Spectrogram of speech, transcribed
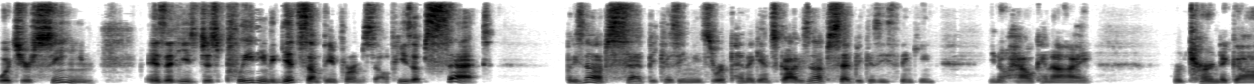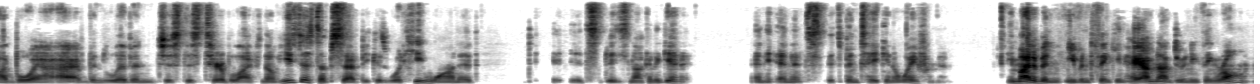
what you're seeing is that he's just pleading to get something for himself. He's upset, but he's not upset because he needs to repent against God. He's not upset because he's thinking, you know, how can I return to God. Boy, I, I've been living just this terrible life. No, he's just upset because what he wanted, it's it's not going to get it, and and it's it's been taken away from him. He might have been even thinking, "Hey, I'm not doing anything wrong.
